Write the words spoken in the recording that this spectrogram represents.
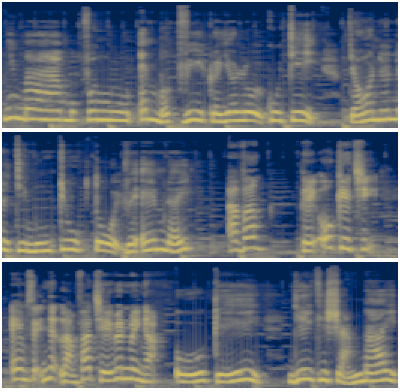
Nhưng mà một phần em mất việc là do lỗi của chị cho nên là chị muốn chuộc tội về em đấy. À vâng thế ok chị em sẽ nhận làm phát chế bên mình ạ. Ok vậy thì sáng mai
